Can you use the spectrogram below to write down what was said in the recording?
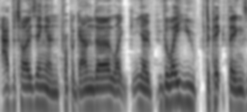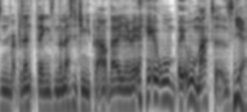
advertising and propaganda. Like, you know, the way you depict things and represent things and the messaging you put out there, you know, it, it all it all matters. Yeah,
